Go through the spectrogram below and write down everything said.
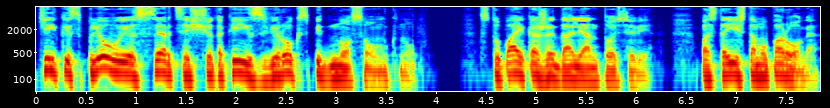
тільки спльовує з серця, що такий звірок з під носа умкнув. Ступай, каже далі Антосьові, постоїш там у порога.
